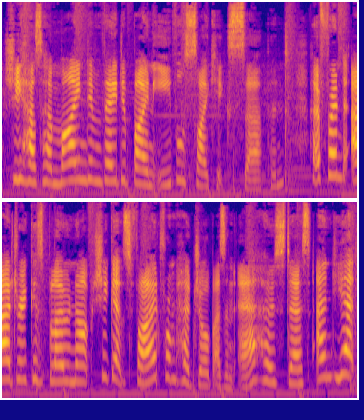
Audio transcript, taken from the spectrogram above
she has her mind invaded by an evil psychic serpent, her friend Adric is blown up, she gets fired from her job as an air hostess, and yet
